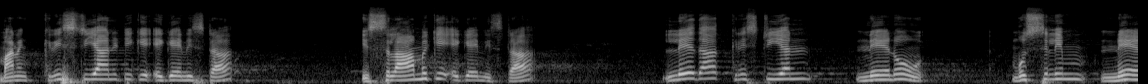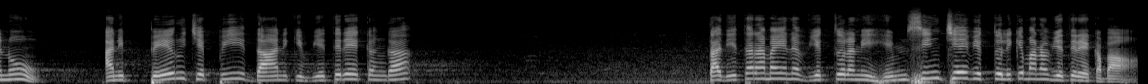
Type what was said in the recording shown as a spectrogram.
మనం క్రిస్టియానిటీకి ఎగెనిస్టా? ఇస్లాంకి ఎగెనిస్టా? లేదా క్రిస్టియన్ నేను ముస్లిం నేను అని పేరు చెప్పి దానికి వ్యతిరేకంగా తదితరమైన వ్యక్తులని హింసించే వ్యక్తులకి మనం వ్యతిరేకమా?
